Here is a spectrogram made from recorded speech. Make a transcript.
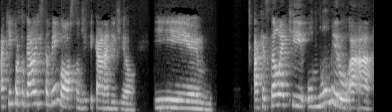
aqui em Portugal eles também gostam de ficar na região. E a questão é que o número, a,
